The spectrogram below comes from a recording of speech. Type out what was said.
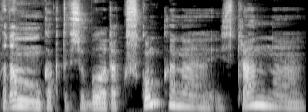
Потом как-то все было так скомкано и странно.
